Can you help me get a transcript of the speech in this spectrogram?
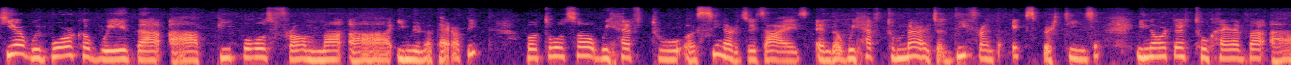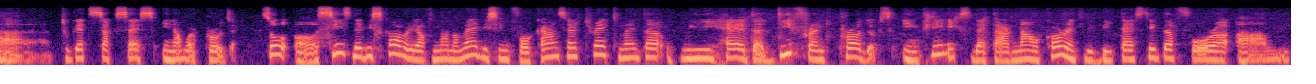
Here we work with uh, people from immunotherapy, but also we have to synergize and we have to merge different expertise in order to have to get success in our project. So, uh, since the discovery of nanomedicine for cancer treatment, uh, we had uh, different products in clinics that are now currently being tested for, uh, um,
